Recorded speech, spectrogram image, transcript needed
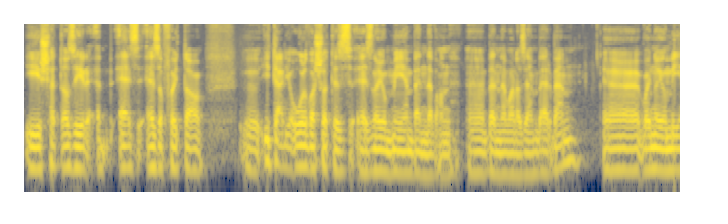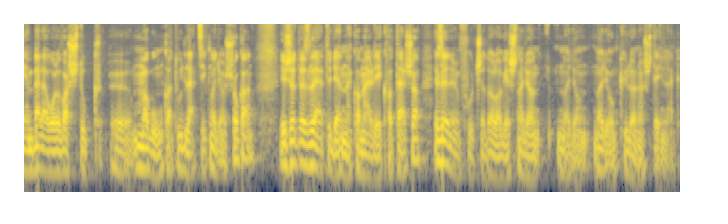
és hát azért ez, ez a fajta Itália olvasat, ez, ez nagyon mélyen benne van, benne van az emberben vagy nagyon mélyen beleolvastuk magunkat, úgy látszik nagyon sokan, és hát ez lehet, hogy ennek a mellékhatása. Ez egy nagyon furcsa dolog, és nagyon, nagyon, nagyon különös tényleg.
